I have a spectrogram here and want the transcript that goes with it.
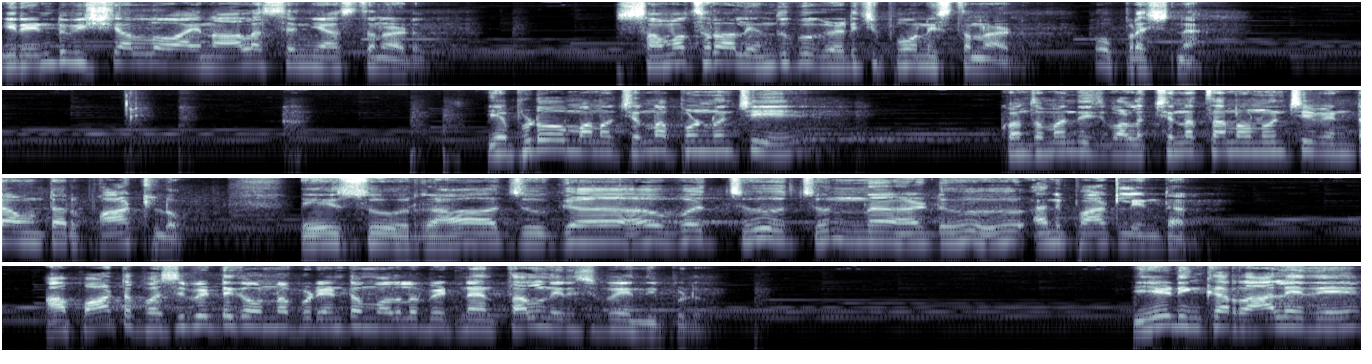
ఈ రెండు విషయాల్లో ఆయన ఆలస్యం చేస్తున్నాడు? సంవత్సరాలు ఎందుకు గడిచిపోనిస్తున్నాడు? ఓ ప్రశ్న. ఎప్పుడో మనం చిన్నప్పటి నుంచి కొంతమంది వాళ్ళ చిన్నతనం నుంచి వింటా ఉంటారు పాటలు. యేసు రాజుగా వచ్చుచున్నాడు అని పాటలు వింటారు. ఆ పాట పసిబిడ్డగా ఉన్నప్పుడు ఏంటో మొదలుపెట్టిన ఆయన తల నిరిసిపోయింది ఇప్పుడు. ఏడు ఇంకా రాలేదే.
